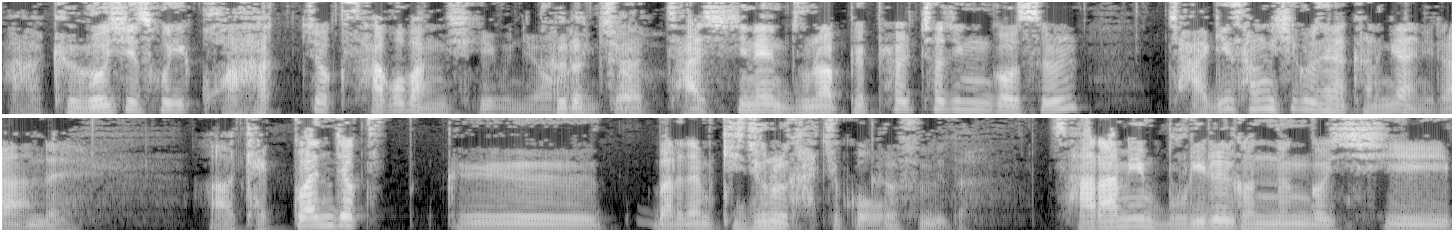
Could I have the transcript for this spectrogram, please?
아, 그것이 소위 과학적 사고 방식이군요. 그렇죠. 러니까 자신의 눈앞에 펼쳐진 것을 자기 상식으로 생각하는 게 아니라 네, 아, 객관적 그 말하자면 기준을 가지고 그렇습니다. 사람이 무리를 걷는 것이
